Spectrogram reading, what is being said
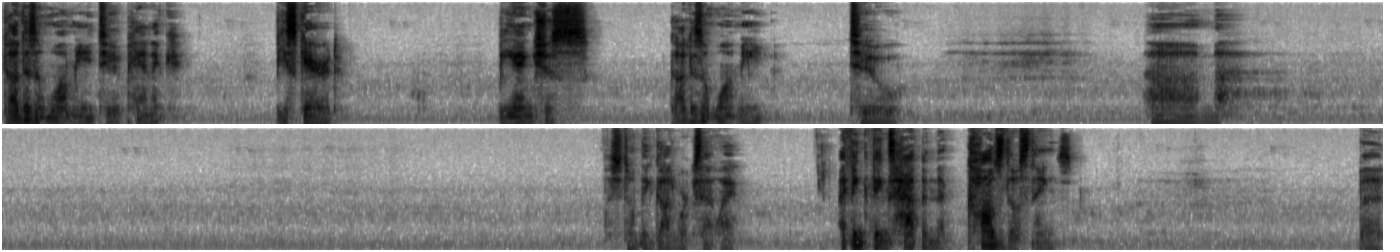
God doesn't want me to panic, be scared, be anxious. God doesn't want me to um, I just don't think God works that way. I think things happen that cause those things. But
